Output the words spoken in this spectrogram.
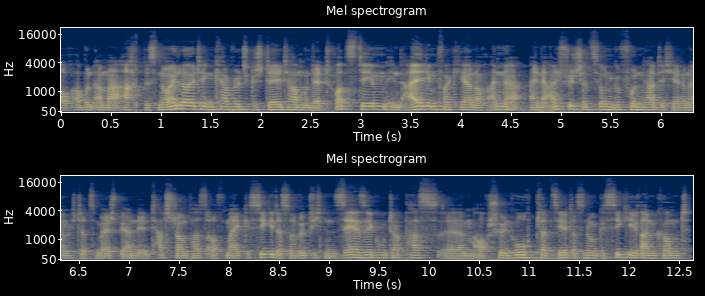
auch ab und an mal acht bis neun Leute in Coverage gestellt haben und er trotzdem in all dem Verkehr noch eine, eine Anspielstation gefunden hat. Ich erinnere mich da zum Beispiel an den Touchdown-Pass auf Mike Gesicki. Das war wirklich ein sehr, sehr guter Pass. Ähm, auch schön hoch platziert, dass nur Gesicki rankommt.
